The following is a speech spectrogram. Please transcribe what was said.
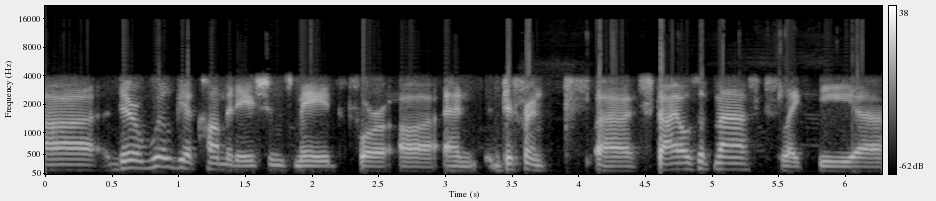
uh, there will be accommodations made for uh, and different uh, styles of masks, like the uh,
